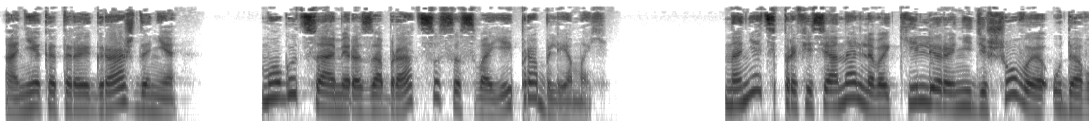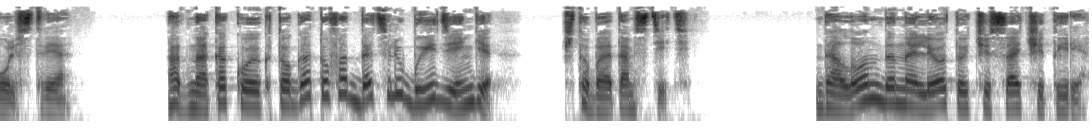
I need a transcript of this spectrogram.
а некоторые граждане могут сами разобраться со своей проблемой. Нанять профессионального киллера – недешевое удовольствие. Однако кое-кто готов отдать любые деньги, чтобы отомстить. До Лондона лету часа четыре.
